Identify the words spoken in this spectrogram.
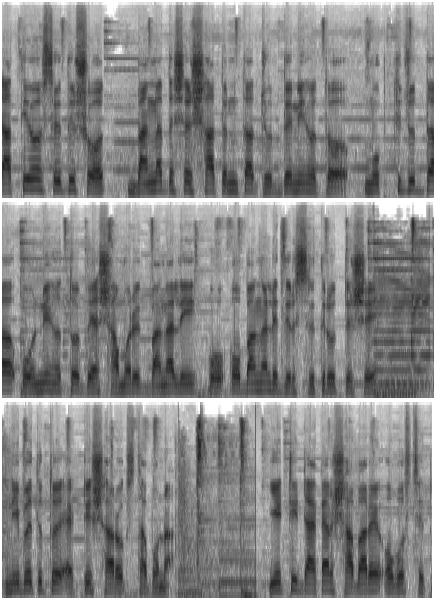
জাতীয় স্মৃতিসৌধ বাংলাদেশের স্বাধীনতা যুদ্ধে নিহত মুক্তিযোদ্ধা ও নিহত বেসামরিক বাঙালি ও অবাঙালিদের স্মৃতির উদ্দেশ্যে নিবেদিত একটি স্মারক স্থাপনা। এটি ঢাকার সাভারে অবস্থিত।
